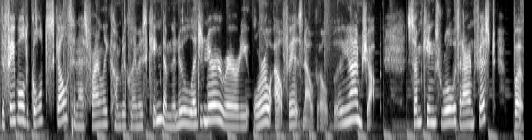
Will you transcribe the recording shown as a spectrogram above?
The fabled gold skeleton has finally come to claim his kingdom. The new legendary rarity Oro outfit is now available in the item shop. Some kings rule with an iron fist, but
